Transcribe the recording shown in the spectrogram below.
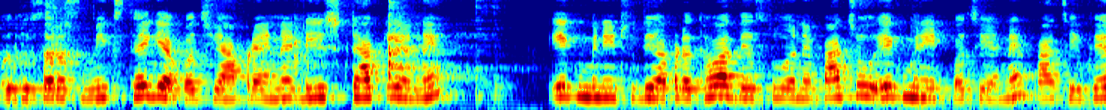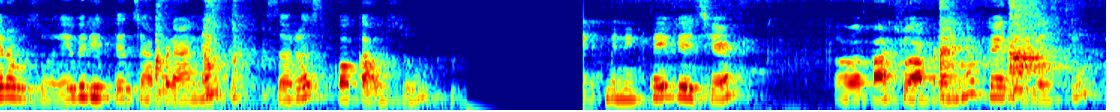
બધું સરસ મિક્સ થઈ ગયા પછી આપણે એને ડીશ ઢાંકી અને એક મિનિટ સુધી આપણે થવા દઈશું અને પાછું એક મિનિટ પછી એને પાછી ફેરવશું. એવી રીતે જ આપણે આને સરસ પકાવશું. એક મિનિટ થઈ ગઈ છે. હવે પાછું આપણે એને ફેરવી લઈશું.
